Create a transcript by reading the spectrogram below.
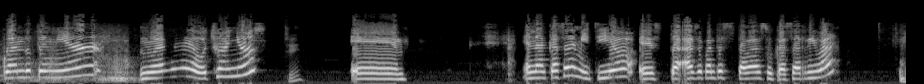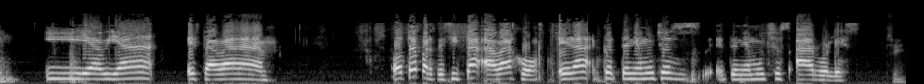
Cuando tenía nueve, ocho años, Sí. eh, en la casa de mi tío, está, hace cuántas estaba su casa arriba y había, estaba otra partecita abajo. Era que tenía muchos, eh, tenía muchos árboles. Sí.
